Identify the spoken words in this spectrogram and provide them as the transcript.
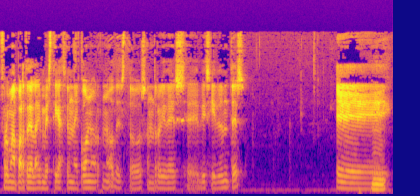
forma parte de la investigación de Connor, ¿no? De estos androides eh, disidentes. Eh,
